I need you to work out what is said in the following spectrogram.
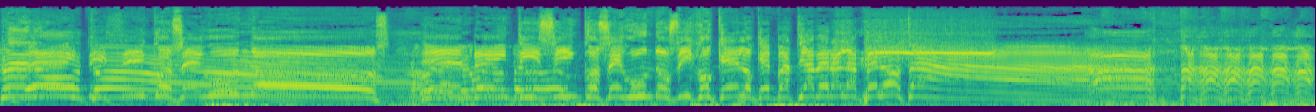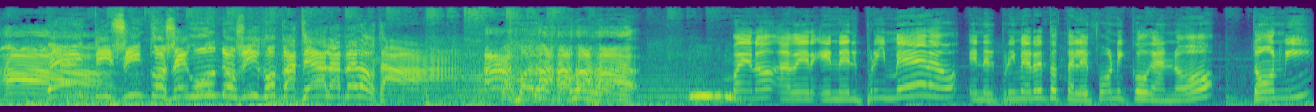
¡25 segundos! En 25 segundos dijo que lo que pateaba era la pelota. 25 segundos dijo patea la pelota. Bueno, a ver, en el primero, en el primer reto telefónico ganó Tony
